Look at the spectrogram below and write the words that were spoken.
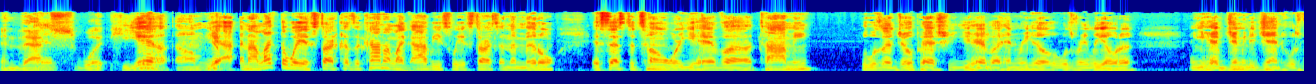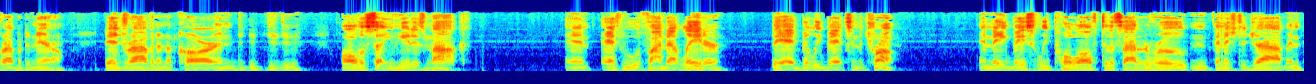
and that's what he. Yeah, um, yeah, and I like the way it starts because it kind of like obviously it starts in the middle. It sets the tone where you have uh, Tommy, who was uh, Joe Pesci, you have uh, Henry Hill, who was Ray Liotta, and you have Jimmy the Gent, who was Robert De Niro. They're driving in a car, and all of a sudden you hear this knock, and as we would find out later, they had Billy Bats in the trunk, and they basically pull off to the side of the road and finish the job. And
